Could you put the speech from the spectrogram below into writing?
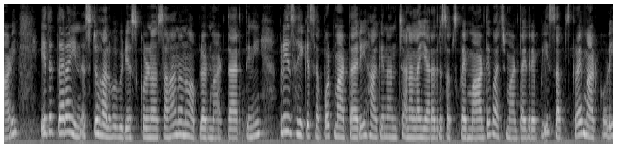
ಮಾಡಿ. ಇದೇ ಥರ ಇನ್ನಷ್ಟು ಹಲವು ವಿಡಿಯೋಸ್ಗಳನ್ನ ಸಹ ನಾನು ಅಪ್ಲೋಡ್ ಮಾಡ್ತಾ ಇರ್ತೀನಿ. ಪ್ಲೀಸ್ ಹೀಗೆ ಸಪೋರ್ಟ್ ಮಾಡ್ತಾ ಇರಿ. ಹಾಗೆ ನನ್ನ ಚಾನಲ್ನ ಯಾರಾದರೂ ಸಬ್ಸ್ಕ್ರೈಬ್ ಮಾಡದೆ ವಾಚ್ ಮಾಡ್ತಾ ಇದ್ದರೆ ಪ್ಲೀಸ್ ಸಬ್ಸ್ಕ್ರೈಬ್ ಮಾಡ್ಕೊಳ್ಳಿ.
